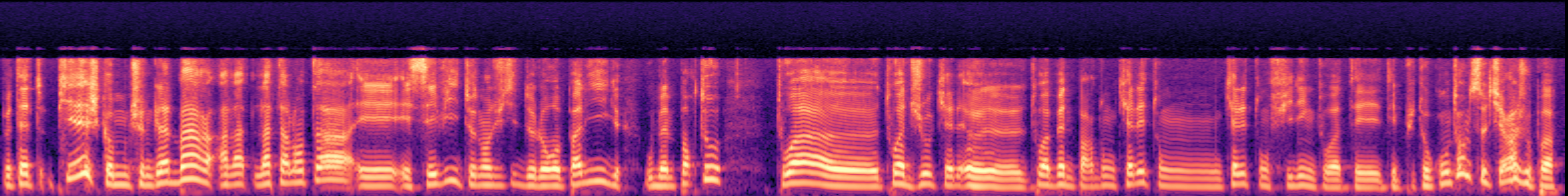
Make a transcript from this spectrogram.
peut-être pièges comme Mönchengladbach, l'Atalanta et, et Séville, tenant du titre de l'Europa League ou même Porto. Toi, euh, toi, Joe, euh, toi Ben, pardon, quel est ton, feeling Toi, t'es es plutôt content de ce tirage ou pas?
